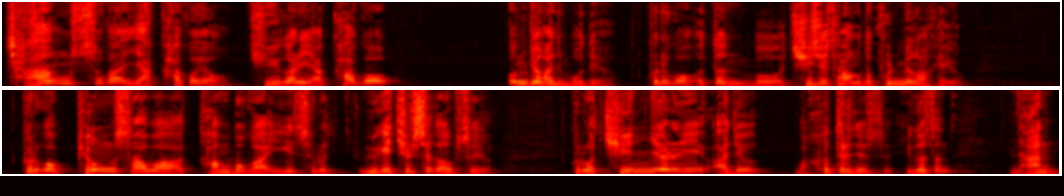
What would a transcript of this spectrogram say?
장수가 약하고요. 지휘관이 약하고 엄정하지 못해요. 그리고 어떤 뭐 지시사항도 불명확해요. 그리고 병사와 간부가 이게 서로 위계 질서가 없어요. 그리고 진열이 아주 막 흐트러져 있어요. 이것은 난,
